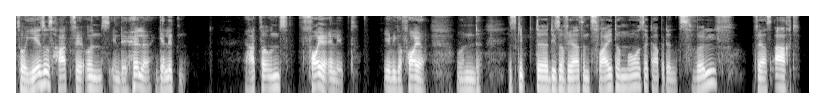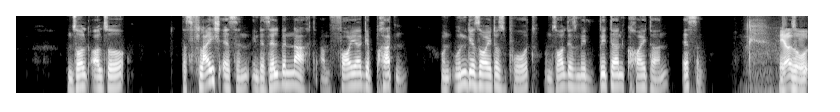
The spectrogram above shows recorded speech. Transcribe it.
So, Jesus hat für uns in der Hölle gelitten. Er hat für uns Feuer erlebt. Ewiger Feuer. Und es gibt äh, dieser Vers in 2. Mose Kapitel 12, Vers 8. Und sollt also das Fleisch essen in derselben Nacht am Feuer gebraten und ungesäuertes Brot und sollt es mit bitteren Kräutern essen. Ja, also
